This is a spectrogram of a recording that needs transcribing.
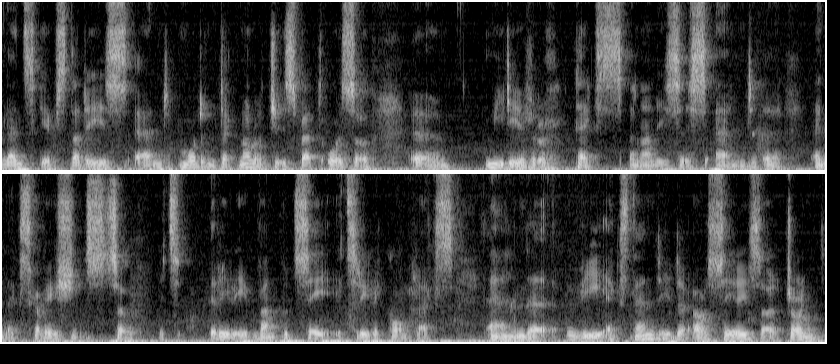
landscape studies and modern technologies, but also um, medieval text analysis and uh, and excavations. So it's really one could say it's really complex. And uh, we extended our series, our joint uh,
